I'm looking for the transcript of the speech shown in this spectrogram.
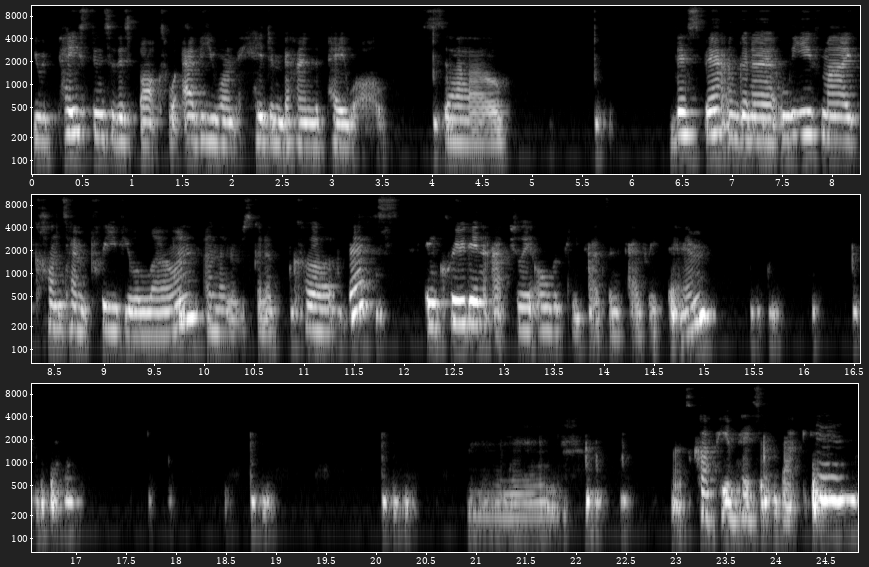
you would paste into this box whatever you want hidden behind the paywall. So this bit, I'm going to leave my content preview alone, and then I'm just going to cut this, including actually all the p tags and everything. And let's copy and paste that back in.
